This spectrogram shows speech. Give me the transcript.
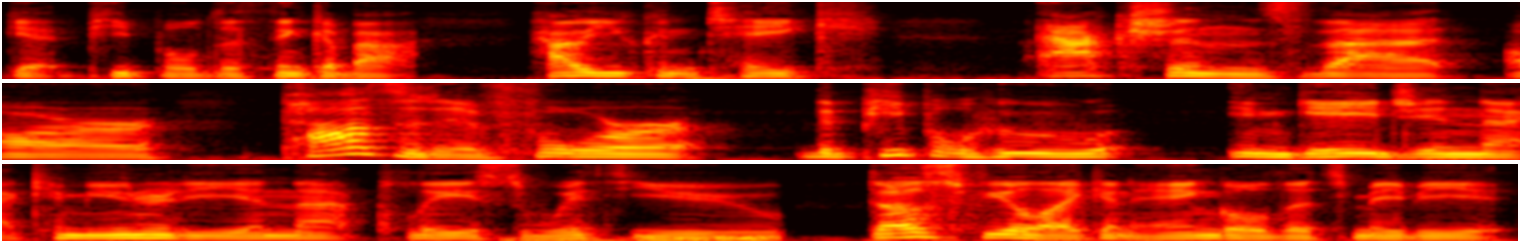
get people to think about how you can take actions that are positive for the people who engage in that community, in that place with you, does feel like an angle that's maybe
